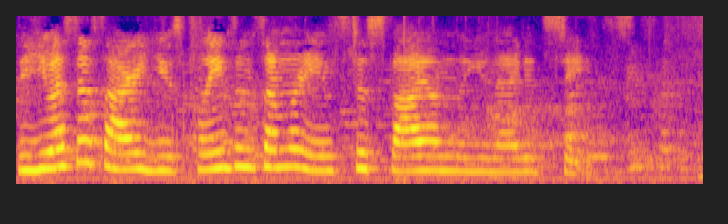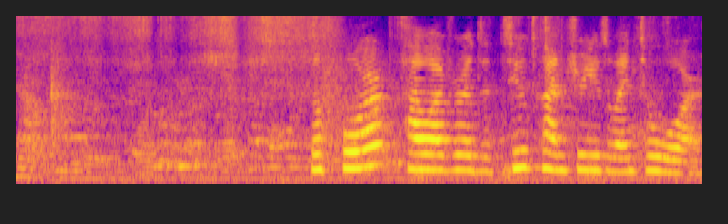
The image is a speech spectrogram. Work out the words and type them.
The USSR used planes and submarines to spy on the United States. Before, however, the two countries went to war.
